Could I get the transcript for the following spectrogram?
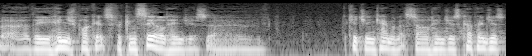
uh, the hinge pockets for concealed hinges, uh, kitchen cabinet style hinges, cup hinges,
